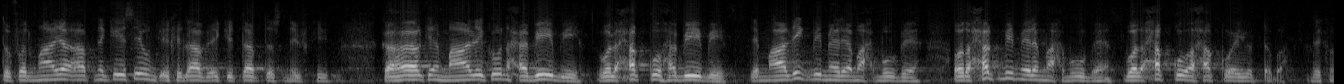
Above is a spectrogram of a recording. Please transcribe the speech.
تو فرمایا، آپ نے کیسے ان کے خلاف ایک کتاب تصنیف کی؟ کہا کہ مالک حبیبی والحق حبیبی، کہ مالک بھی میرے محبوب ہے اور حق بھی میرے محبوب ہے والحق و حق و یتبع۔ دیکھو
